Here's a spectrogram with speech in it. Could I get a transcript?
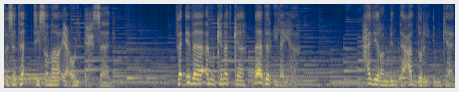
فستأتي صنائع الإحسان. فإذا أمكنتك بادر إليها حذرا من تعذر الإمكان.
